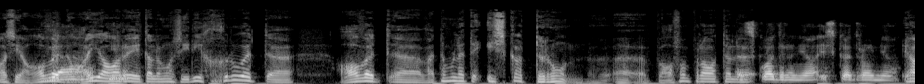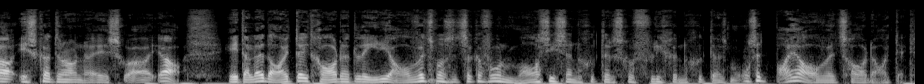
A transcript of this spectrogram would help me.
Was die hawe Ja, daai jare ja. het hulle mos hierdie groot uh hawe uh, wat noem hulle dit 'n eskadron. Uh waarvan praat hulle? Squadron ja, eskadron ja. Ja, eskadron, eskwa, ja. Het hulle daai tyd gehad dat hulle hierdie hawens mos in sulke formasies en goeters gevlieg en goeters, maar ons het baie hawens gehad daai tyd.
